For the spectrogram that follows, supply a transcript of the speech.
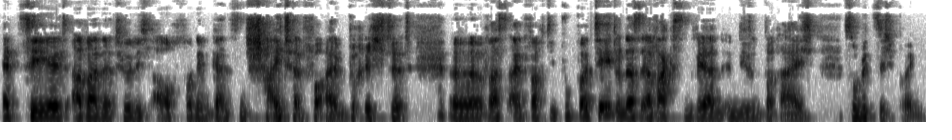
erzählt, aber natürlich auch von dem ganzen Scheitern vor allem berichtet, äh, was einfach die Pubertät und das Erwachsenwerden in diesem Bereich so mit sich bringen.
